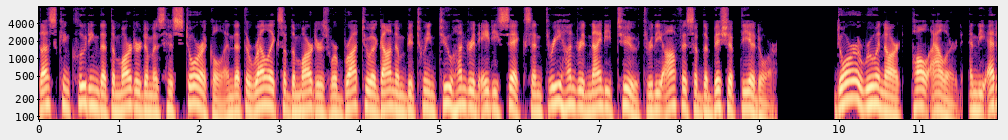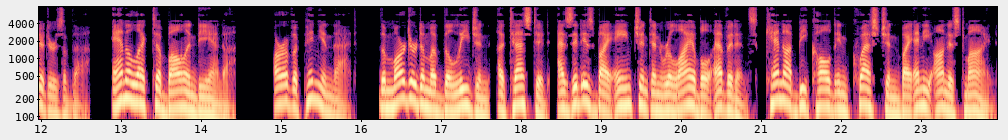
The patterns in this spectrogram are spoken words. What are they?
thus concluding that the martyrdom is historical and that the relics of the martyrs were brought to Agaunum between 286 and 392 through the office of the bishop Theodore. Dom Ruinart, Paul Allard, and the editors of the Analecta Bollandiana are of opinion that the martyrdom of the legion, attested, as it is by ancient and reliable evidence, cannot be called in question by any honest mind.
